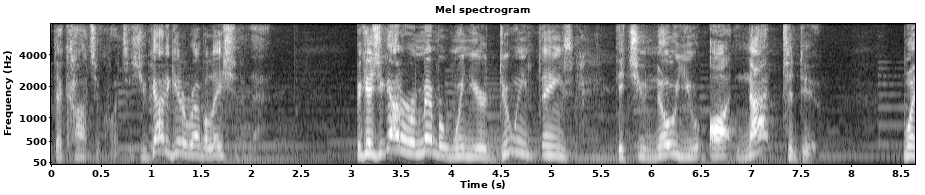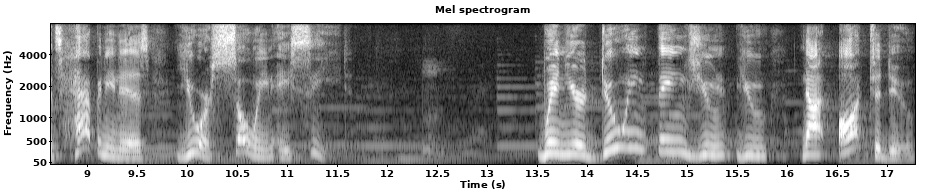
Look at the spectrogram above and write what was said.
the consequences. You got to get a revelation of that. Because you got to remember when you're doing things that you know you ought not to do, what's happening is you are sowing a seed. When you're doing things you, you not ought to do,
